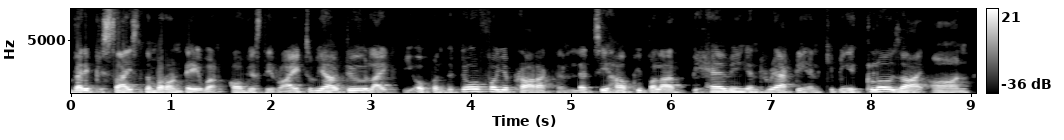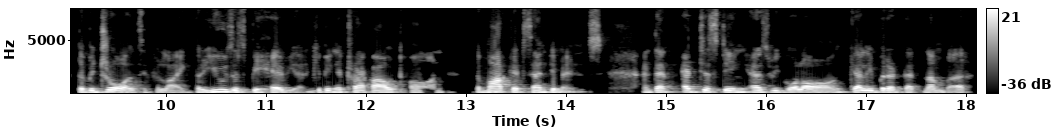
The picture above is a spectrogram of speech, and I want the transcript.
very precise number on day one obviously right so we have to like open the door for your product and let's see how people are behaving and reacting and keeping a close eye on the withdrawals if you like the users behavior mm-hmm. keeping a track out on the market sentiments and then adjusting as we go along calibrate that number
